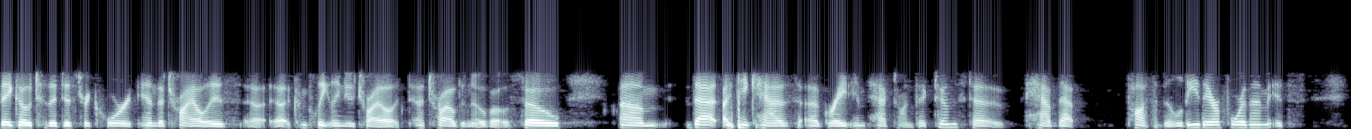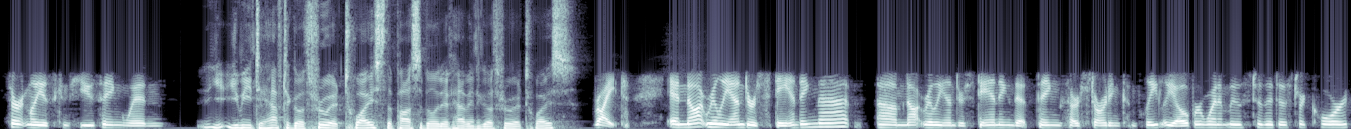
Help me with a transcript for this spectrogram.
they go to the district court, and the trial is a, a completely new trial, a trial de novo. So um, that I think has a great impact on victims to have that possibility there for them. It's certainly is confusing when you mean to have to go through it twice, the possibility of having to go through it twice? Right. And not really understanding that, um, not really understanding that things are starting completely over when it moves to the district court.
